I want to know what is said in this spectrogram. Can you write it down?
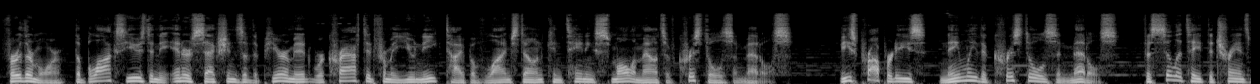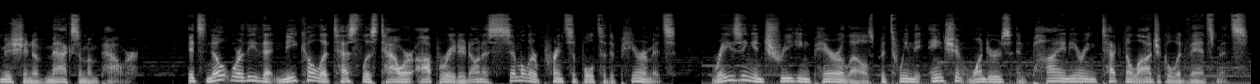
Furthermore, the blocks used in the intersections of the pyramid were crafted from a unique type of limestone containing small amounts of crystals and metals. These properties, namely the crystals and metals, facilitate the transmission of maximum power. It's noteworthy that Nikola Tesla's tower operated on a similar principle to the pyramids, raising intriguing parallels between the ancient wonders and pioneering technological advancements.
